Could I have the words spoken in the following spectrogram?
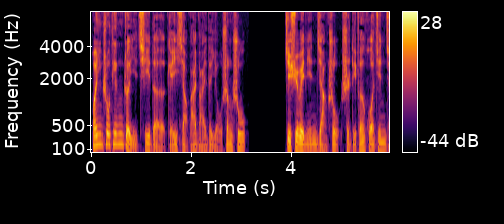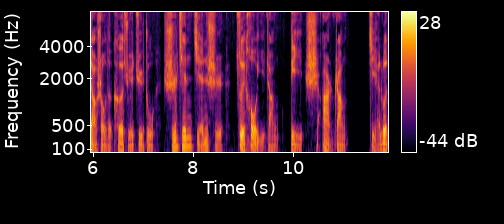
欢迎收听这一期的给小白白的有声书，继续为您讲述史蒂芬·霍金教授的科学巨著《时间简史》最后一章第十二章结论。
